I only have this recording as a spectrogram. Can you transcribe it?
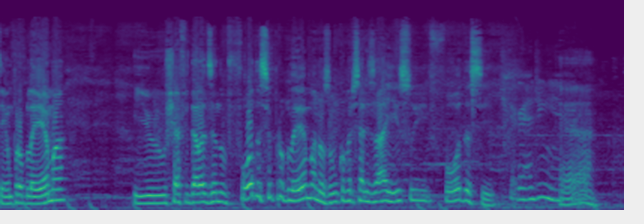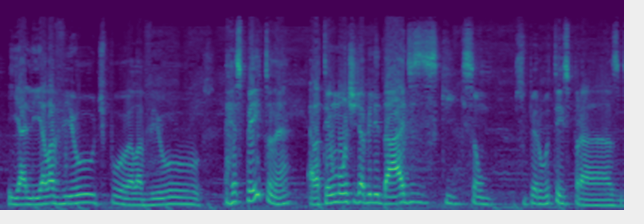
tem um problema e o chefe dela dizendo, foda-se o problema, nós vamos comercializar isso e foda-se. Quer ganhar dinheiro. É. E ali ela viu, tipo, ela viu respeito, né? Ela tem um monte de habilidades que, que são super úteis para as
